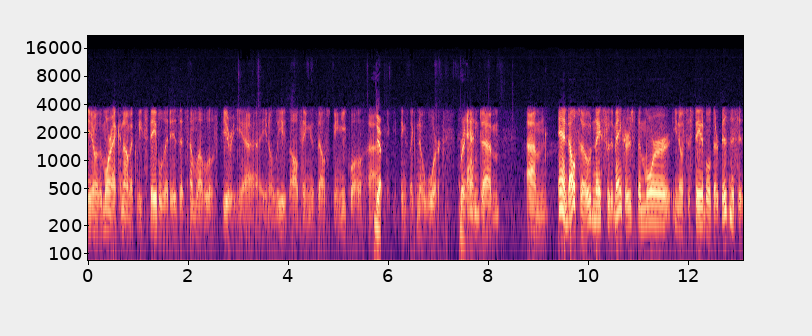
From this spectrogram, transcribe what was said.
you know the more economically stable it is at some level of theory. Uh, you know, le- all things else being equal, uh, Yep. maybe things like no war, Right. and um, um, and also nice for the bankers. The more you know sustainable their business is,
